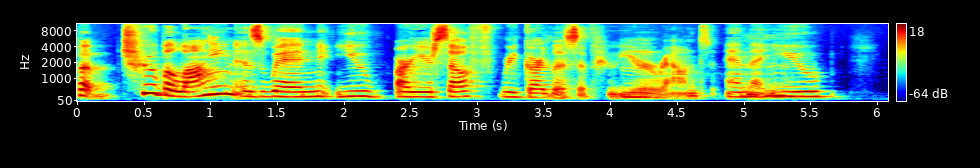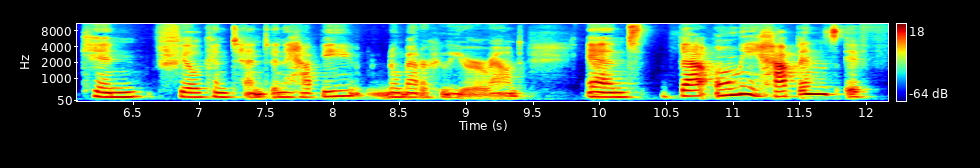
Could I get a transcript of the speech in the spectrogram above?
But true belonging is when you are yourself regardless of who you're around and that you can feel content and happy no matter who you're around. And that only happens if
